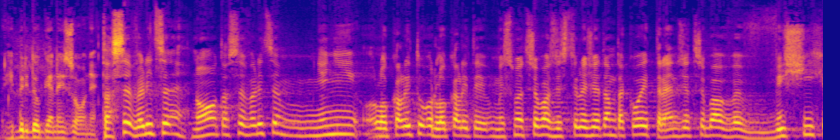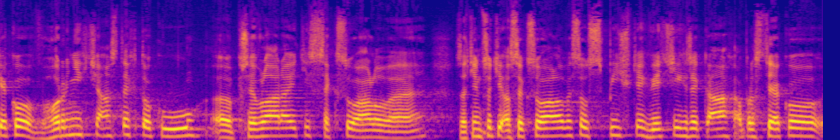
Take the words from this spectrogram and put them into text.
hybridogené zóně? Ta se velice, no, ta se velice mění lokalitu od lokality. My jsme třeba zjistili, že je tam takový trend, že třeba ve vyšších, jako v horních částech toků e, převládají ti sexuálové, zatímco ti asexuálové jsou spíš v těch větších řekách a prostě jako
